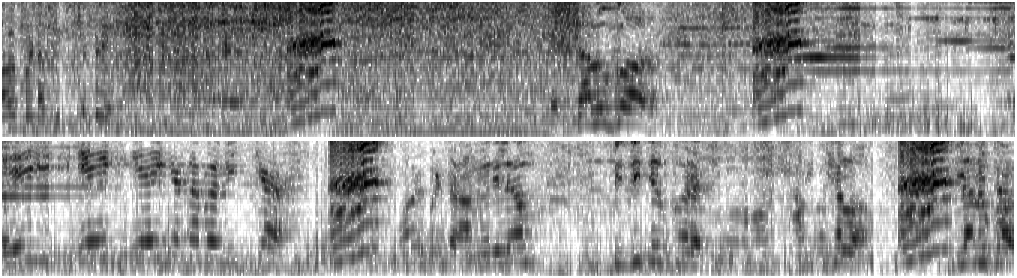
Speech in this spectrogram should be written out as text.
আমার বেটা চালু কর। এই এই এই গেটাবে ভিক্ষা। ওর বেটা আমি ডিজিটাল খয়রাত চালু কর।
